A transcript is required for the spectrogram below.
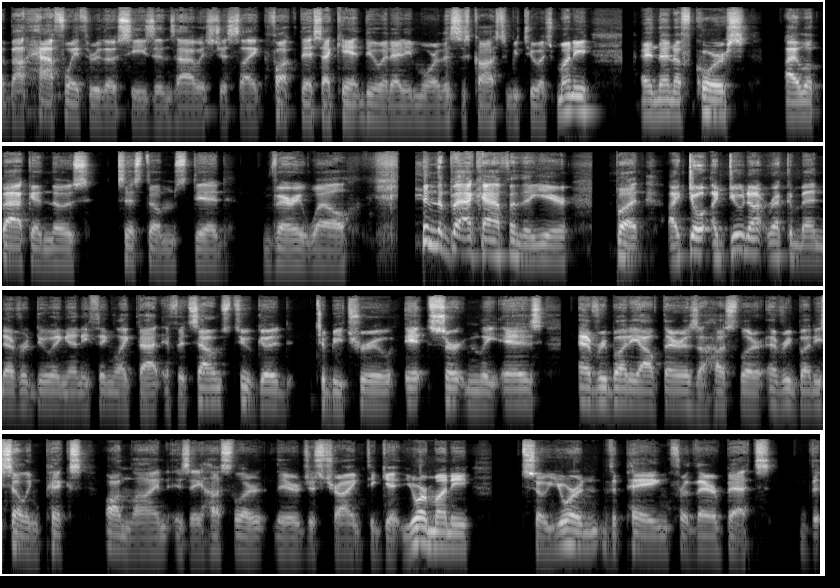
about halfway through those seasons, I was just like, fuck this. I can't do it anymore. This is costing me too much money. And then, of course, I look back and those systems did very well in the back half of the year. But I don't, I do not recommend ever doing anything like that. If it sounds too good to be true, it certainly is. Everybody out there is a hustler. Everybody selling picks online is a hustler. They're just trying to get your money so you're the paying for their bets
